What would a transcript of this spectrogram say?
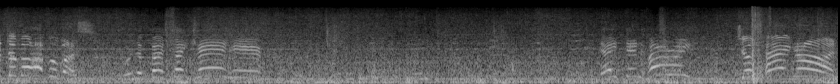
Get them off of us! Doing the best I can here! Nathan, hurry! Just hang on!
